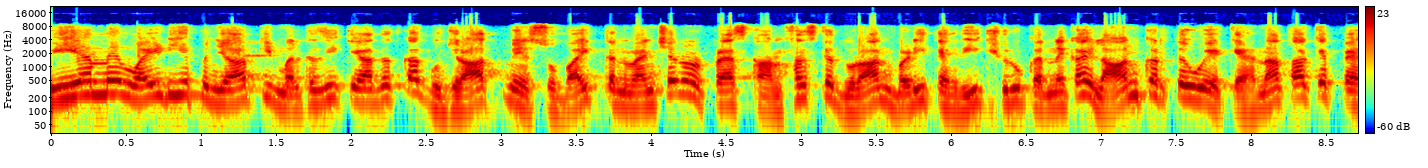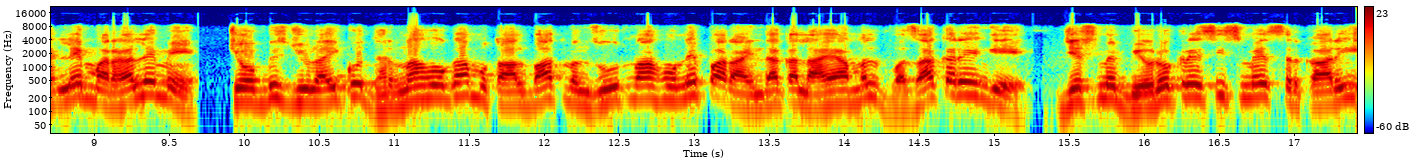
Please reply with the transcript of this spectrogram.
पीएम में वाईडीए पंजाब की मरकजी क्यादत का गुजरात में सूबाई कन्वेंशन और प्रेस कॉन्फ्रेंस के दौरान बड़ी तहरीक शुरू करने का ऐलान करते हुए कहना था कि पहले मरहले में 24 जुलाई को धरना होगा, मुतालबात मंजूर न होने पर आइंदा का लाया अमल वजह करेंगे, जिसमें ब्यूरोक्रेसी समेत सरकारी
